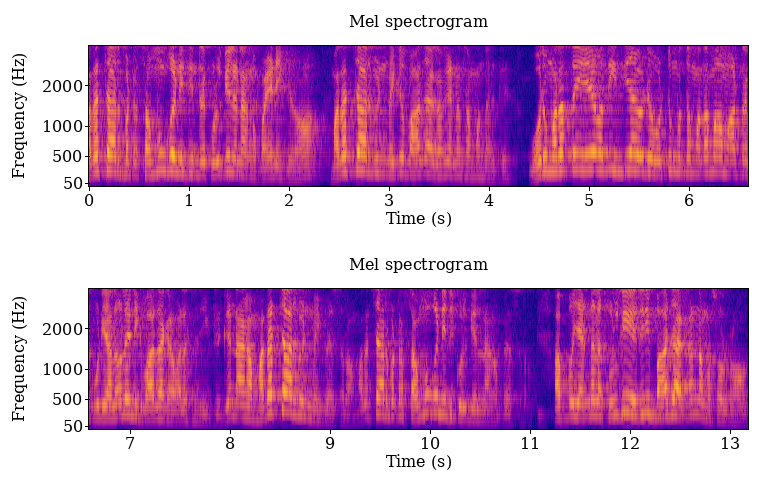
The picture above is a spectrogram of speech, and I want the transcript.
மதச்சார்பற்ற சமூக நீதின்ற கொள்கையில நாங்கள் பயணிக்கிறோம். மதச்சார்பின்மைக்கு பாஜக என்ன சம்மந்தம் இருக்கு? ஒரு மதத்தையே வந்து இந்தியாவுடைய ஒட்டுமொத்த மதமாக மாற்றக்கூடிய அளவில் இன்னைக்கு பாஜக வேலை செஞ்சுட்டு இருக்கு. நாங்கள் மதச்சார்பின்மை பேசுறோம். மதச்சார்பற்ற சமூக நீதி கொள்கையில் நாங்கள் பேசுறோம். அப்போ எங்களை கொள்கை எதிரி பாஜகன்னு நம்ம சொல்றோம்.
